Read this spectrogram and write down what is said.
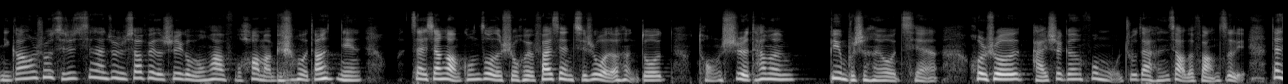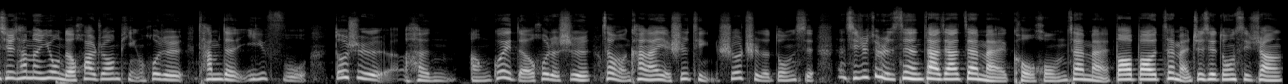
你刚刚说，其实现在就是消费的是一个文化符号嘛。比如说我当年在香港工作的时候，会发现其实我的很多同事他们。并不是很有钱，或者说还是跟父母住在很小的房子里，但其实他们用的化妆品或者他们的衣服都是很昂贵的，或者是在我们看来也是挺奢侈的东西。但其实就是现在大家在买口红、在买包包、在买这些东西上，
